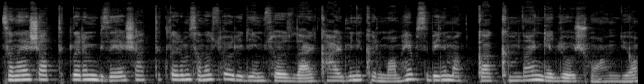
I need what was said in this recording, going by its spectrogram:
Sana yaşattıklarım, bize yaşattıklarım, sana söylediğim sözler, kalbini kırmam hepsi benim hak- hakkımdan geliyor şu an diyor.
